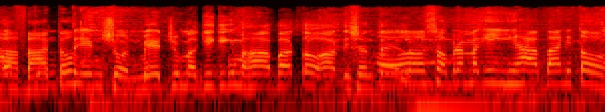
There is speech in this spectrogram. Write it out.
of Mahaba to. contention. Medyo magiging mahaba to, Ate Chantel. Oo, sobrang magiging haba nito.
